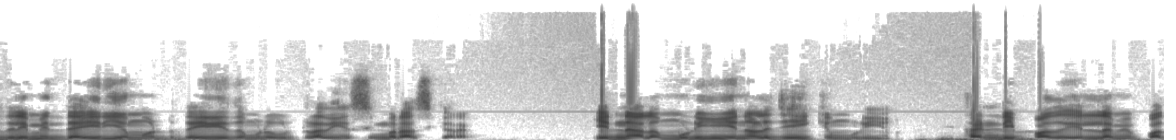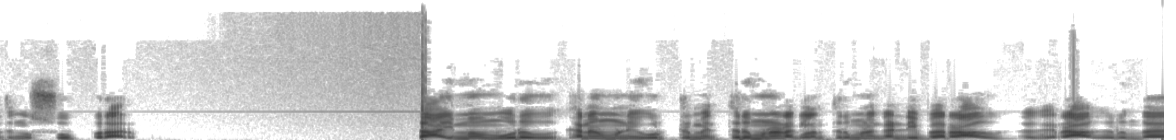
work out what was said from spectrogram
எதுலையுமே தைரியம் மட்டும் தைரியத்தை மட்டும் விட்டுறாதீங்க சிம்மராசிக்காரங்க என்னால் முடியும் என்னால் ஜெயிக்க முடியும். கண்டிப்பாக அது எல்லாமே பார்த்துங்க சூப்பராக இருக்கும். தாய்மாம் உறவு கணவனை ஒற்றுமை திருமணம் நடக்கலாம் திருமணம் கண்டிப்பா. ராகு ராகு இருந்தா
